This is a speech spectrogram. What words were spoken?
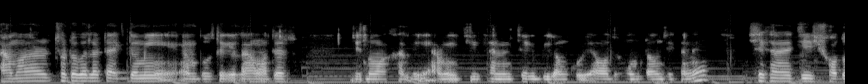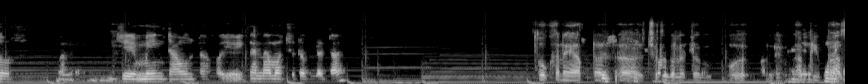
আমার ছোটবেলাটা একদমই বলতে গেলে আমাদের যে নোয়াখালী আমি যেখানে থেকে বিলং করি আমাদের হোম টাউন যেখানে সেখানে যে সদর মানে যে মেইন টাউনটা হয় ওইখানে আমার ছোটবেলাটা। ওখানে আপনার ছোটবেলাটা মানে হ্যাঁ, আপনি pass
